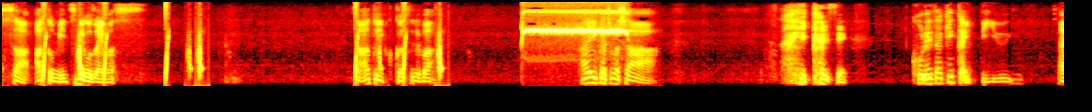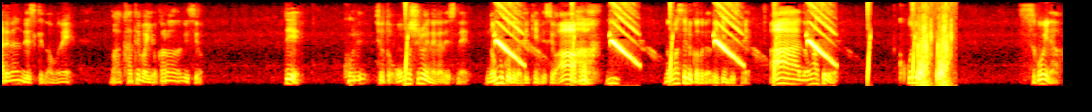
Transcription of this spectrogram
さあ、あと3つでございます。さあ、あと1個かすれば。はい、勝ちました。はい、1回戦。これだけかいっていう、あれなんですけどもね。まあ、勝てばよかろうなんですよ。で、これ、ちょっと面白いのがですね、飲むことができるんですよ。ああ、飲ませることができるんですね。ああ、飲ませる。ここに、すごいな。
